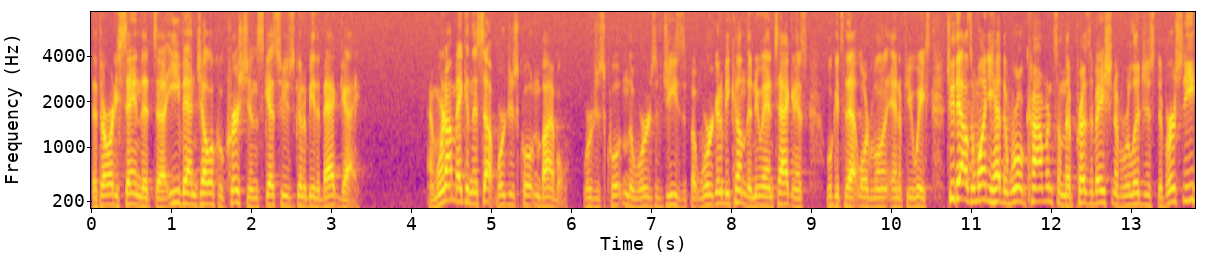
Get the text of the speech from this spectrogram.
that they're already saying that uh, evangelical Christians, guess who's going to be the bad guy? And we're not making this up. We're just quoting Bible. We're just quoting the words of Jesus. But we're going to become the new antagonist. We'll get to that, Lord willing, in a few weeks. 2001, you had the World Conference on the Preservation of Religious Diversity.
